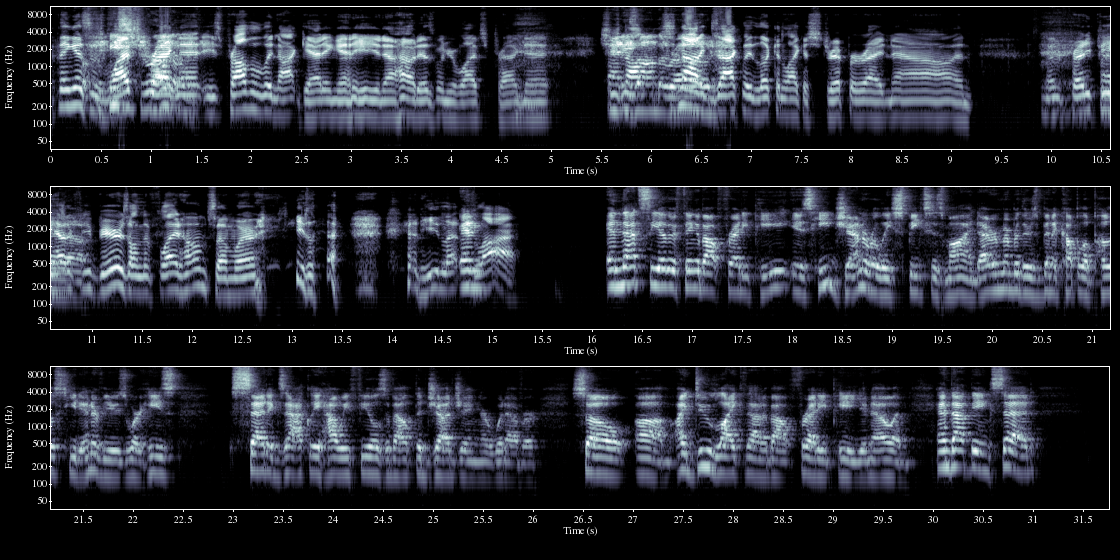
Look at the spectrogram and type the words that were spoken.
Thing is, his He's wife's struggling. pregnant. He's probably not getting any. You know how it is when your wife's pregnant. She's not. on the she's not exactly looking like a stripper right now. And then Freddie P I had know. a few beers on the flight home somewhere. he let, and he let And- fly. And that's the other thing about Freddie P is he generally speaks his mind. I remember there's been a couple of post heat interviews where he's said exactly how he feels about the judging or whatever. So um, I do like that about Freddie P. You know, and and that being said,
